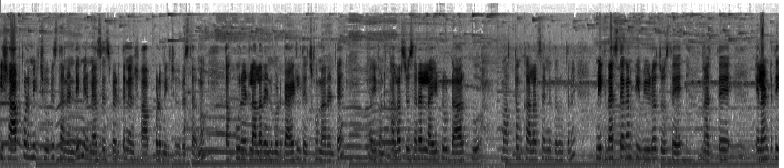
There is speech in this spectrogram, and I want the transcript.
ఈ షాప్ కూడా మీకు చూపిస్తానండి. మీరు మెసేజ్ పెడితే నేను షాప్ కూడా మీకు చూపిస్తాను. తక్కువ రేట్లో అలా రెండు మూడు ప్యాకెట్లు తెచ్చుకున్నారంటే ఇవ్వండి. కలర్స్ చూసారా? లైటు డార్క్ మొత్తం కలర్స్ అన్నీ దొరుకుతున్నాయి. మీకు నచ్చితే కనుక ఈ వీడియో చూస్తే నచ్చితే ఇలాంటిది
